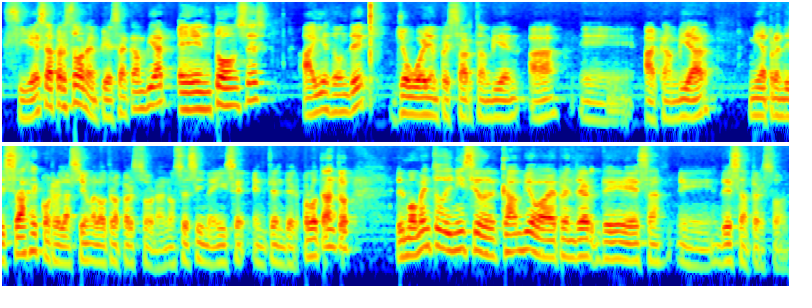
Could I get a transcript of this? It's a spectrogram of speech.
Si esa persona empieza a cambiar, entonces ahí es donde yo voy a empezar también a, eh, a cambiar mi aprendizaje con relación a la otra persona. No sé si me hice entender. Por lo tanto, el momento de inicio del cambio va a depender de esa, eh, de esa persona.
